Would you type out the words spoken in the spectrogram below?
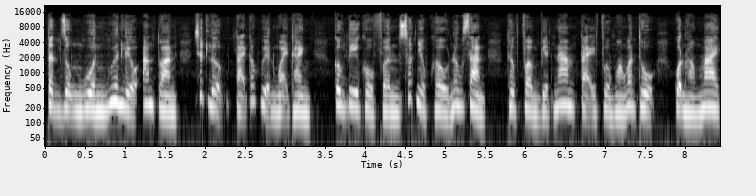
tận dụng nguồn nguyên liệu an toàn, chất lượng tại các huyện ngoại thành, công ty cổ phần xuất nhập khẩu nông sản, thực phẩm Việt Nam tại phường Hoàng Văn Thụ, quận Hoàng Mai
